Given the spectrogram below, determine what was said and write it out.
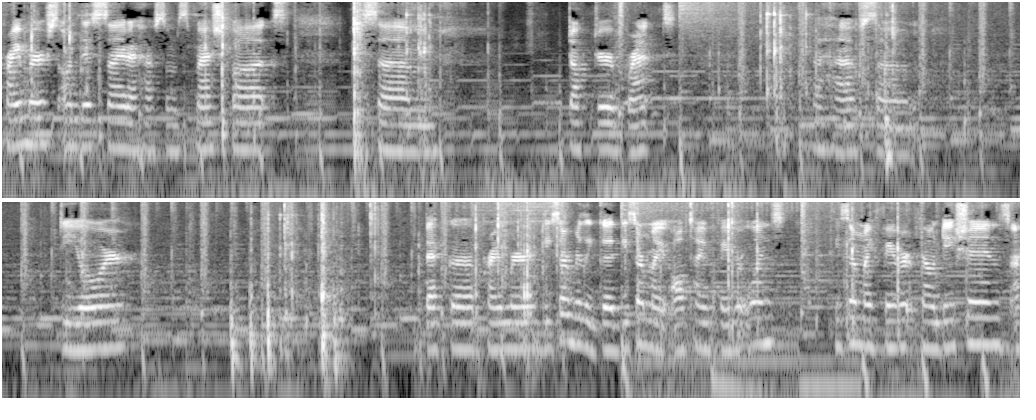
primers on this side. I have some Smashbox, some Dr. Brandt. I have some Dior Becca primer. These are really good. These are my all-time favorite ones. These are my favorite foundations. I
